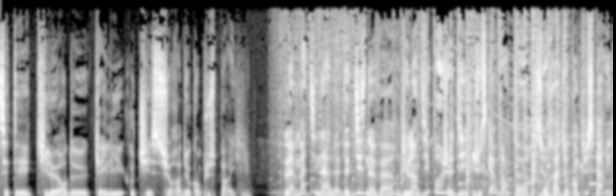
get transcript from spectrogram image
C'était Killer de Kylie Uchis sur Radio Campus Paris. La matinale de 19h du lundi au jeudi jusqu'à 20h sur Radio Campus Paris.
